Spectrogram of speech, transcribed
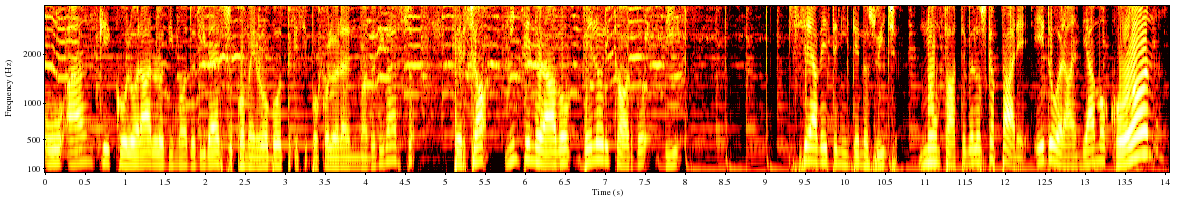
o anche colorarlo di modo diverso come il robot che si può colorare in modo diverso. Perciò Nintendo Labo ve lo ricordo di se avete Nintendo Switch non fatevelo scappare. Ed ora andiamo con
